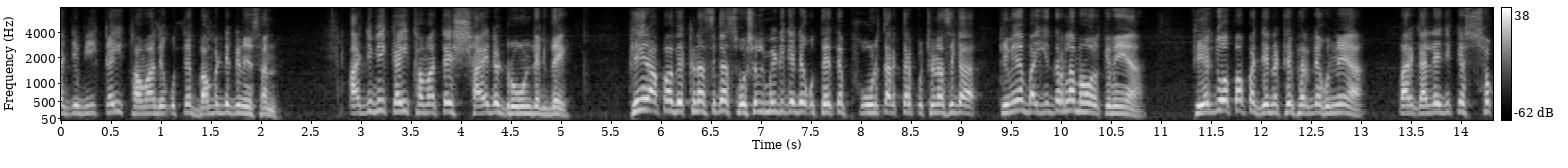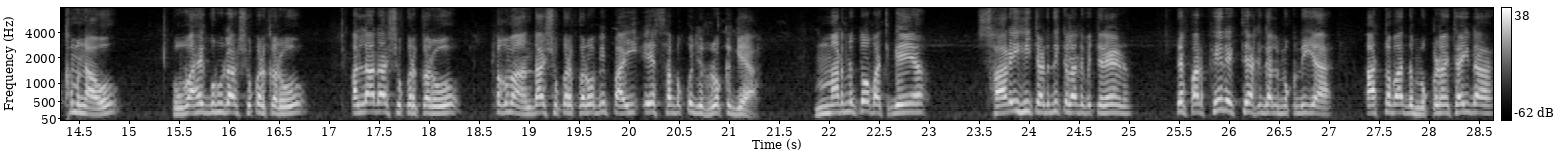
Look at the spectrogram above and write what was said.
ਅੱਜ ਵੀ ਕਈ ਥਾਵਾਂ ਦੇ ਉੱਤੇ ਬੰਬ ਡਿੱਗਣੇ ਸਨ। ਅੱਜ ਵੀ ਕਈ ਥਾਵਾਂ ਤੇ ਸ਼ਾਇਦ ਡਰੋਨ ਡਿੱਗਦੇ। ਫਿਰ ਆਪਾਂ ਵੇਖਣਾ ਸੀਗਾ ਸੋਸ਼ਲ ਮੀਡੀਆ ਦੇ ਉੱਤੇ ਤੇ ਫੋਨ ਕਰ ਕਰ ਪੁੱਛਣਾ ਸੀਗਾ, ਕਿਵੇਂ ਆ ਬਾਈ, ਇਧਰਲਾ ਮਾਹੌਲ ਕਿਵੇਂ ਆ? ਫਿਰ ਜੋ ਆਪਾਂ ਭੱਜੇ ਨੱਠੇ ਫਿਰਦੇ ਹੁੰਨੇ ਆ, ਪਰ ਗੱਲ ਇਹ ਜੀ ਕਿ ਸੁੱਖ ਮਨਾਓ, ਵਾਹਿਗੁਰੂ ਦਾ ਸ਼ੁਕਰ ਕਰੋ ਅੱਲਾ ਦਾ ਸ਼ੁਕਰ ਕਰੋ, ਭਗਵਾਨ ਦਾ ਸ਼ੁਕਰ ਕਰੋ ਵੀ ਭਾਈ ਇਹ ਸਭ ਕੁਝ ਰੁਕ ਗਿਆ। ਮਰਨ ਤੋਂ ਬਚ ਗਏ ਆ, ਸਾਰੇ ਹੀ ਚੜ੍ਹਦੀ ਕਲਾ ਦੇ ਵਿੱਚ ਰਹਿਣ। ਤੇ ਪਰ ਫਿਰ ਇੱਥੇ ਇੱਕ ਗੱਲ ਮੁੱਕਦੀ ਆ ਅੱਤਵਾਦ ਮੁੱਕਣਾ ਚਾਹੀਦਾ।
